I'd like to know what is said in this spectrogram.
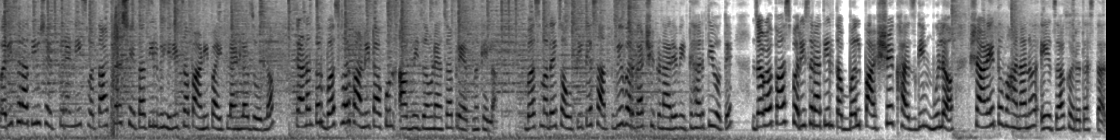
परिसरातील शेतकऱ्यांनी स्वतःच्या शेतातील विहिरीचं पाणी पाईपलाईनला जोडलं. त्यानंतर बसवर पाणी टाकून आग विझवण्याचा प्रयत्न केला. बसमध्ये चौथी ते सातवी वर्गात शिकणारे विद्यार्थी होते. जवळपास परिसरातील तब्बल पाचशे खाजगी मुलं शाळेत वाहनानं ये जा करत असतात.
